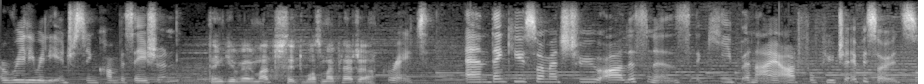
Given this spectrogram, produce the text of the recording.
a really, really interesting conversation. Thank you very much. It was my pleasure. Great. And thank you so much to our listeners. Keep an eye out for future episodes.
